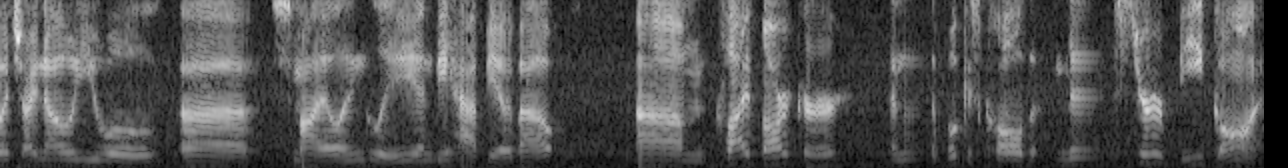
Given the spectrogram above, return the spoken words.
which I know you will uh, smile in glee and be happy about. Um, Clive Barker, and the book is called Mister B. Gone.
